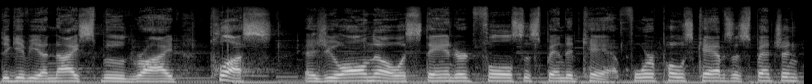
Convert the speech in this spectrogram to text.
to give you a nice smooth ride. Plus, as you all know, a standard full suspended cab. Four post cab suspension.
